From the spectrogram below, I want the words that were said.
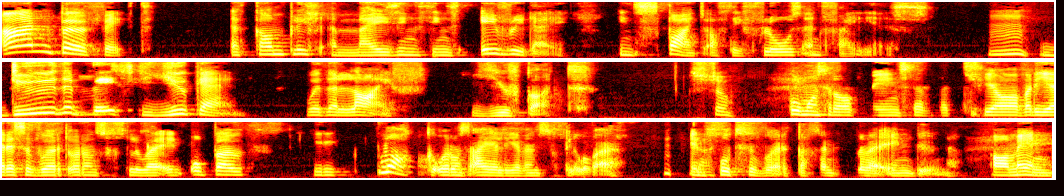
unperfect, accomplish amazing things every day in spite of their flaws and failures. Mm. Do the best you can with the life you've got. So. Kom ons raak mense wat ja, wat die Here se woord oor ons glo en ophou hierdie twak oor ons eie lewens glo en God se woord begin glo en doen. Amen.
